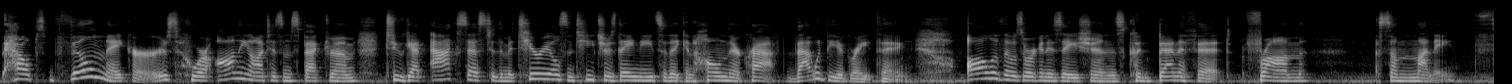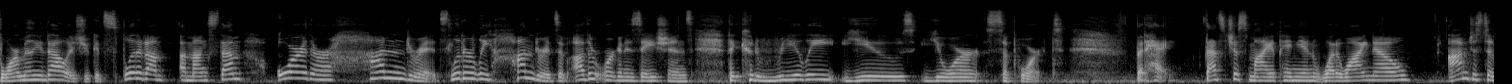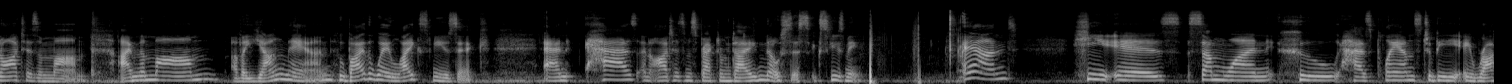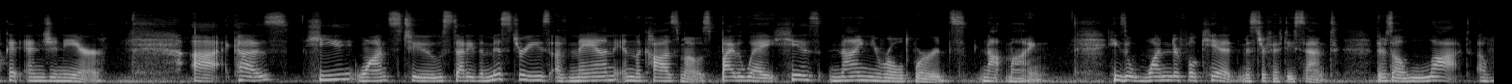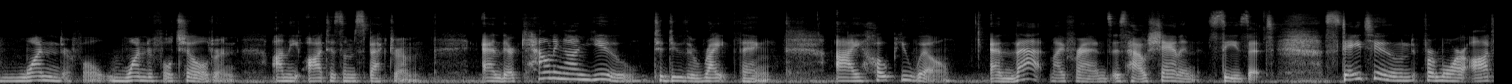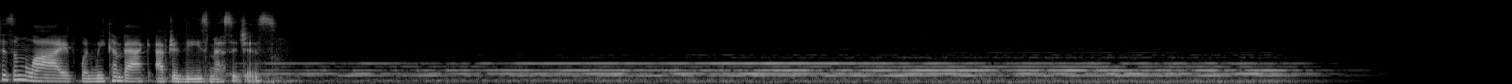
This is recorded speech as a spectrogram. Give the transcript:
helps filmmakers who are on the autism spectrum to get access to the materials and teachers they need so they can hone their craft. That would be a great thing. All of those organizations could benefit from some money, $4 million. You could split it up amongst them, or there are hundreds, literally hundreds of other organizations that could really use your support. But hey, that's just my opinion. What do I know? I'm just an autism mom. I'm the mom of a young man who, by the way, likes music and has an autism spectrum diagnosis, excuse me. And he is someone who has plans to be a rocket engineer because uh, he wants to study the mysteries of man in the cosmos. By the way, his nine year old words, not mine. He's a wonderful kid, Mr. 50 Cent. There's a lot of wonderful, wonderful children on the autism spectrum, and they're counting on you to do the right thing. I hope you will. And that, my friends, is how Shannon sees it. Stay tuned for more Autism Live when we come back after these messages.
